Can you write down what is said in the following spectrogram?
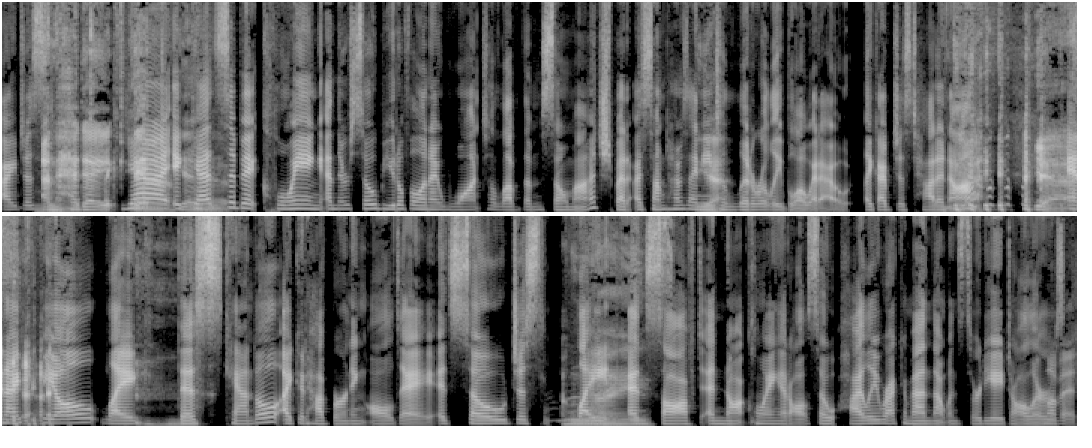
I just and headache. yeah, it yeah, gets yeah. a bit cloying and they're so beautiful and I want to love them so much, but I, sometimes I need Yeah. to literally blow it out. Like I've just had enough. yeah. and I feel like this candle I could have burning all day. It's so just Oh, light and soft and not cloying at all. So highly recommend that one's $38. Love it.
